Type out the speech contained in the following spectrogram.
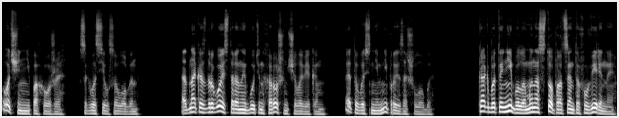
«Очень не похоже», — согласился Логан. «Однако, с другой стороны, будь он хорошим человеком, этого с ним не произошло бы. Как бы то ни было, мы на сто процентов уверены,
